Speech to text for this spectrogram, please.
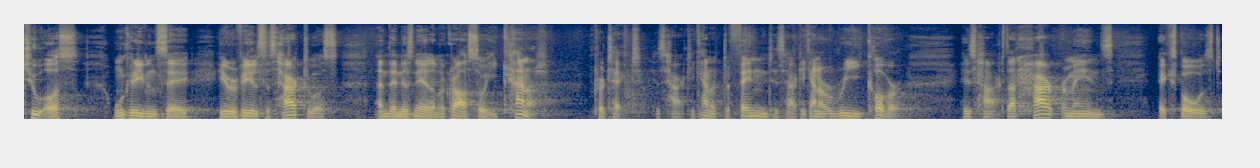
to us. One could even say he reveals his heart to us and then is nailed on a cross. So he cannot protect his heart. He cannot defend his heart. He cannot recover his heart. That heart remains exposed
